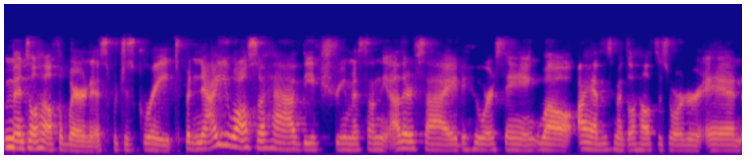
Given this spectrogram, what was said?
mental health awareness, which is great. But now you also have the extremists on the other side who are saying, well, I have this mental health disorder and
